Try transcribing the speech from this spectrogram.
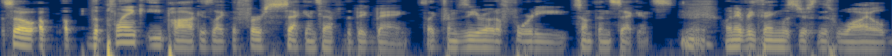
so a, a, the Planck epoch is like the first seconds after the Big Bang. It's like from zero to forty something seconds Yeah. when everything was just this wild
